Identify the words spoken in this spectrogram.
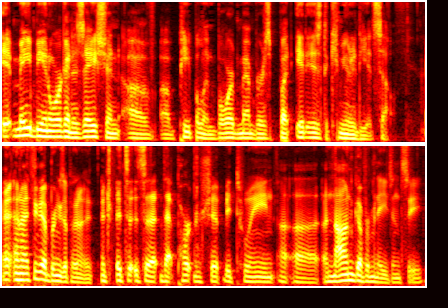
it may be an organization of, of people and board members, but it is the community itself. And, and I think that brings up an, it's it's a, that partnership between uh, uh, a non-government agency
